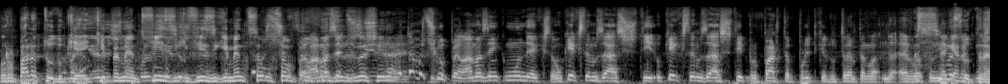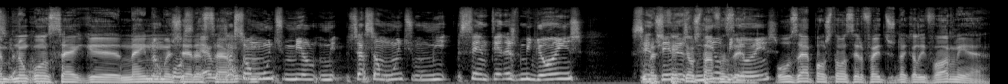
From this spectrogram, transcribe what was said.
Repara tudo o que é equipamento físico e fisicamente são, são lá, mas é- produzidos na China. Então, mas desculpem lá, mas em que mundo é que estão? O que é que estamos a assistir? O que é que estamos a assistir por parte da política do Trump na- relação Sim, na mas guerra o Trump comercial? não consegue, nem Não numa consegue. geração. Já são muitos mil, mi- já são muitos mi- centenas de milhões, Mas o que é centenas que ele de está a fazer? milhões. Os Apples estão a ser feitos na Califórnia.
